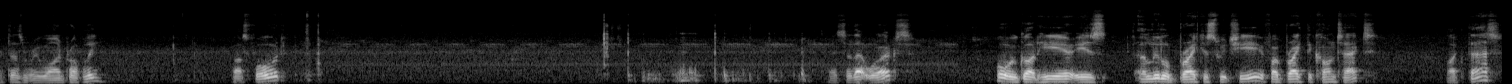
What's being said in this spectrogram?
it doesn't rewind properly. Fast forward. Okay, so that works. What we've got here is a little breaker switch here. If I break the contact like that,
